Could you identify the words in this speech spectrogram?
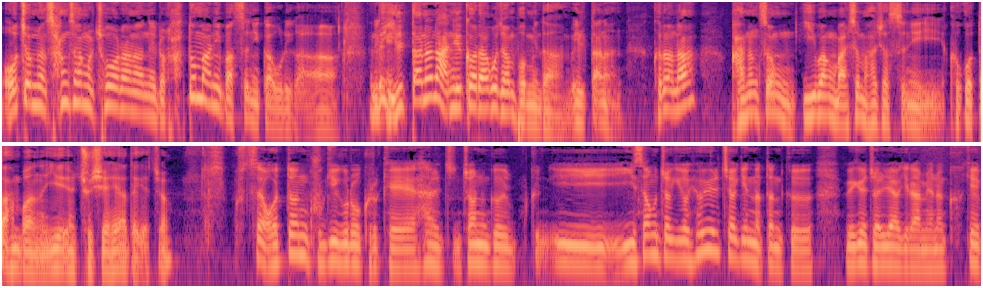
어쩌면 상상을 초월하는 일을 하도 많이 봤으니까 우리가. 근데 일단은 아닐 거라고 전 봅니다. 일단은. 그러나 가능성 이왕 말씀하셨으니 그것도 한번 주시해야 되겠죠. 글쎄 어떤 국익으로 그렇게 할지 저는 그, 그이 이성적이고 효율적인 어떤 그 외교 전략이라면은 그게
